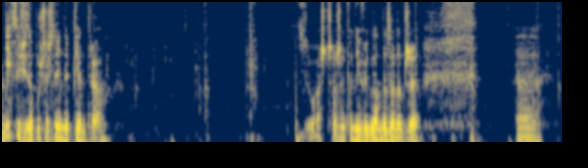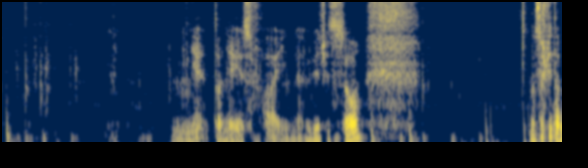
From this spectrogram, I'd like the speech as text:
Nie chcę się zapuszczać na inne piętra. Zwłaszcza, że to nie wygląda za dobrze. E, Nie, to nie jest fajne. Wiecie co? No coś mnie tam.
